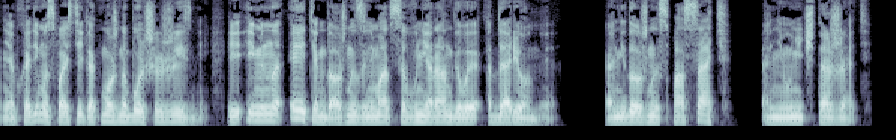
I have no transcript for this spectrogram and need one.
Необходимо спасти как можно больше жизней, и именно этим должны заниматься внеранговые одаренные. Они должны спасать, а не уничтожать.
